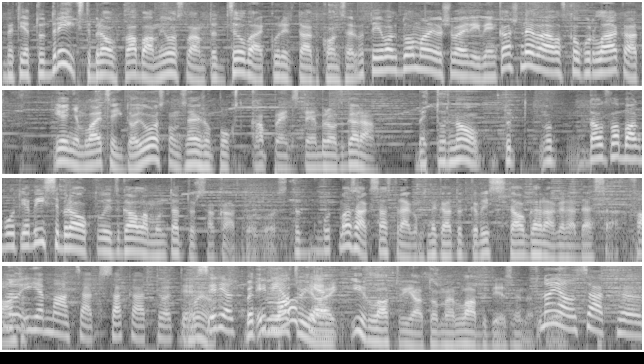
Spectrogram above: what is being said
bet, ja tu drīksti braukt pa abām joslām, tad cilvēki, kur ir tādi konservatīvāk domājoši, vai arī vienkārši nevēlas kaut kur lēkāt, ieņem laicīgi to joslu un sēž un pukst, kāpēc tiem brauc garām. Bet tur nav, tur nu, daudz labāk būtu, ja visi brauktu līdz galam un tad tur sakārtotos. Tad būtu mazāks sastrēgums nekā tad, kad viss stāv garā, garā desā. Nu, ja mācātu sakārtoties, Nu jā. ir jau, Bet ir Latvijā jaukie. ir Latvijā tomēr labi diezgan. Nu, jau sāk uh,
